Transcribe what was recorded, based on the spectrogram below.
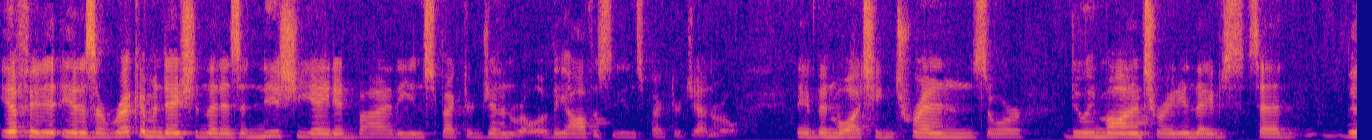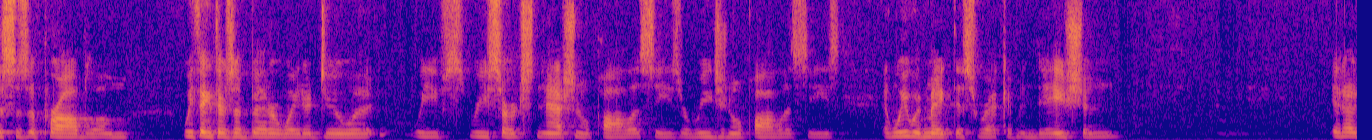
if it, it is a recommendation that is initiated by the Inspector General or the Office of the Inspector General, they've been watching trends or doing monitoring, and they've said, this is a problem, we think there's a better way to do it. We've researched national policies or regional policies, and we would make this recommendation. And I,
